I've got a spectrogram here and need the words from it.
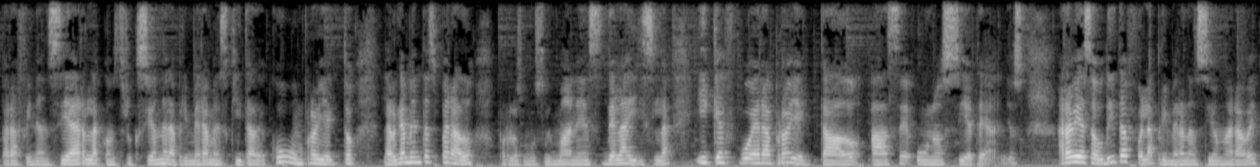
para financiar la construcción de la primera mezquita de Cuba, un proyecto largamente esperado por los musulmanes de la isla y que fuera proyectado hace unos siete años. Arabia Saudita fue la primera nación árabe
